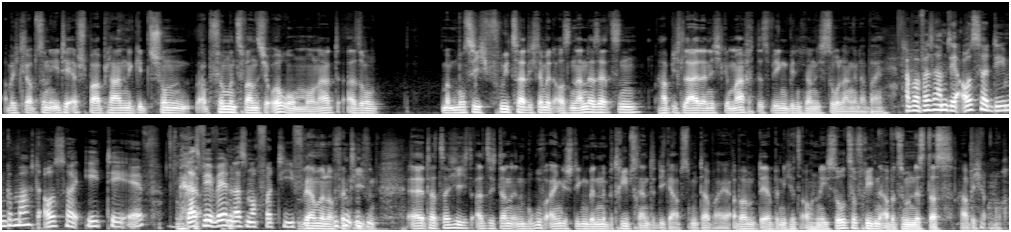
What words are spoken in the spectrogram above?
Aber ich glaube, so einen ETF-Sparplan, gibt es schon ab 25 Euro im Monat. Also man muss sich frühzeitig damit auseinandersetzen. Habe ich leider nicht gemacht, deswegen bin ich noch nicht so lange dabei. Aber was haben Sie außerdem gemacht, außer ETF? Das, wir werden das noch vertiefen. werden wir noch vertiefen. äh, tatsächlich, als ich dann in den Beruf eingestiegen bin, eine Betriebsrente, die gab es mit dabei. Aber mit der bin ich jetzt auch nicht so zufrieden, aber zumindest das habe ich auch noch.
